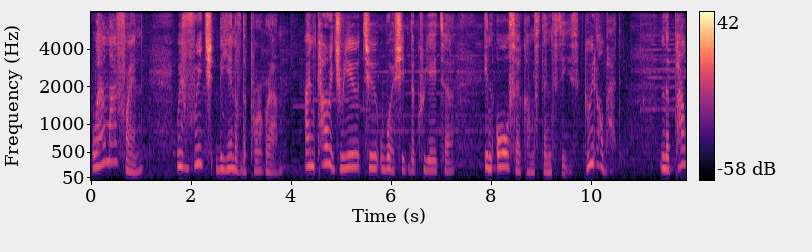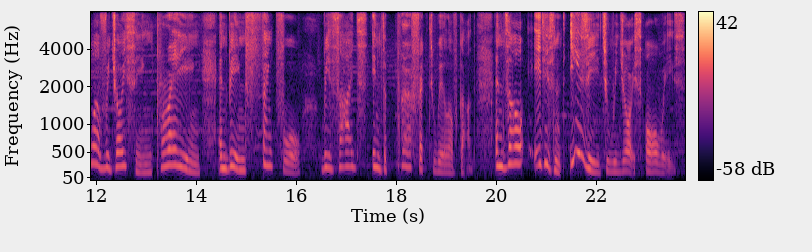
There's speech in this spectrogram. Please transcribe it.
Well, my friend, we've reached the end of the program. I encourage you to worship the Creator in all circumstances, good or bad. The power of rejoicing, praying, and being thankful resides in the perfect will of God. And though it isn't easy to rejoice always,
